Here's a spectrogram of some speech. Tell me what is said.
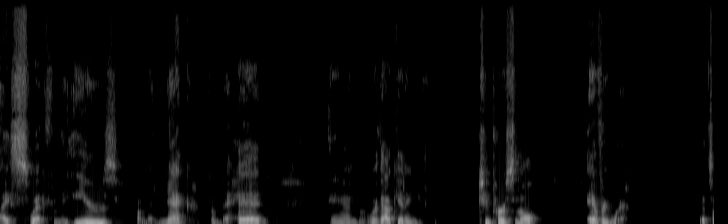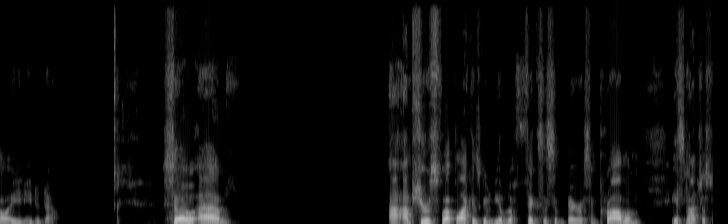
I sweat from the ears, from the neck, from the head, and without getting too personal, everywhere. That's all you need to know. So, um, I'm sure Sweat Block is going to be able to fix this embarrassing problem. It's not just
